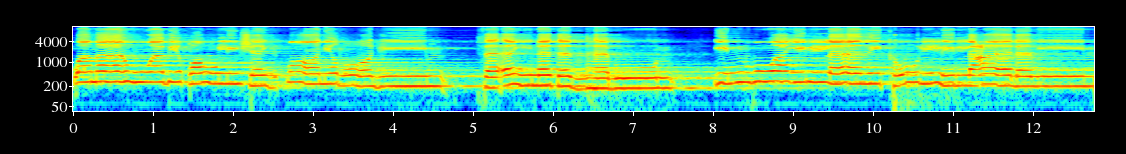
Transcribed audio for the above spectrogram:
وما هو بقول شيطان رجيم فأين تذهبون إن هو إلا ذكر للعالمين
